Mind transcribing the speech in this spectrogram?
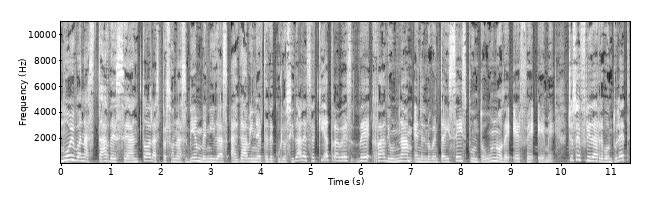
Muy buenas tardes, sean todas las personas bienvenidas a Gabinete de Curiosidades aquí a través de Radio UNAM en el 96.1 de FM. Yo soy Frida Rebontulet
